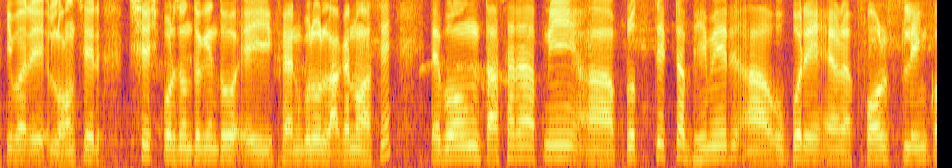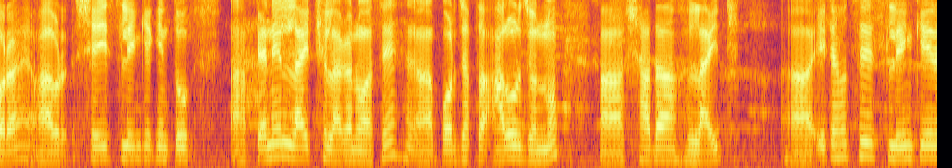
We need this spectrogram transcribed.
একেবারে লঞ্চের শেষ পর্যন্ত কিন্তু এই ফ্যানগুলো লাগানো আছে। এবং তাছাড়া আপনি প্রত্যেকটা ভীমের উপরে ফল স্লিং করা আর সেই স্লিংকে কিন্তু প্যানেল লাইট লাগানো আছে পর্যাপ্ত আলোর জন্য সাদা লাইট এটা হচ্ছে স্লিংকের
